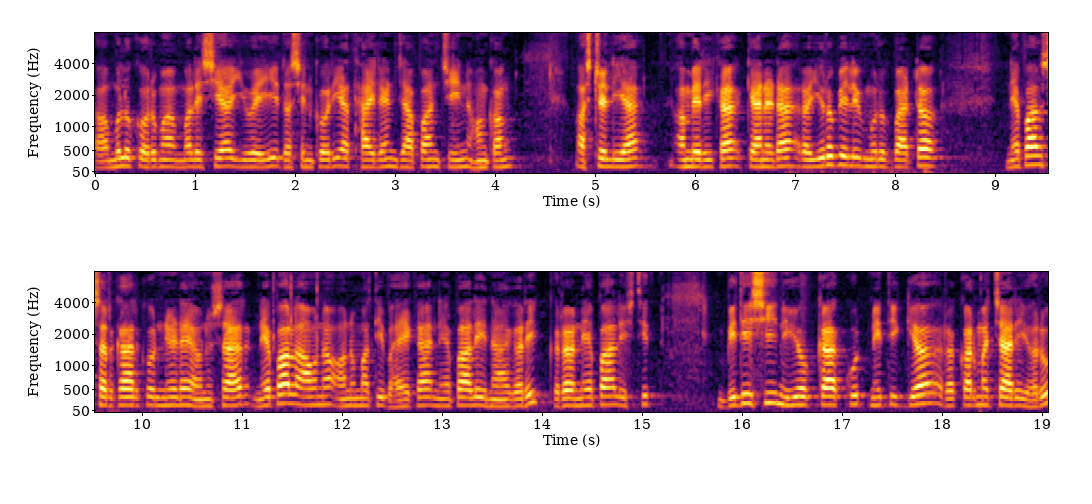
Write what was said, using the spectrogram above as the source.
मुलुकहरूमा मलेसिया युएई दक्षिण कोरिया थाइल्यान्ड जापान चिन Hong Kong Australia America Canada र युरोपेली मुलुकबाट नेपाल सरकारको निर्णयअनुसार नेपाल आउन अनुमति भएका नेपाली नागरिक र नेपाल स्थित विदेशी नियोगका कूटनीतिज्ञ र कर्मचारीहरू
